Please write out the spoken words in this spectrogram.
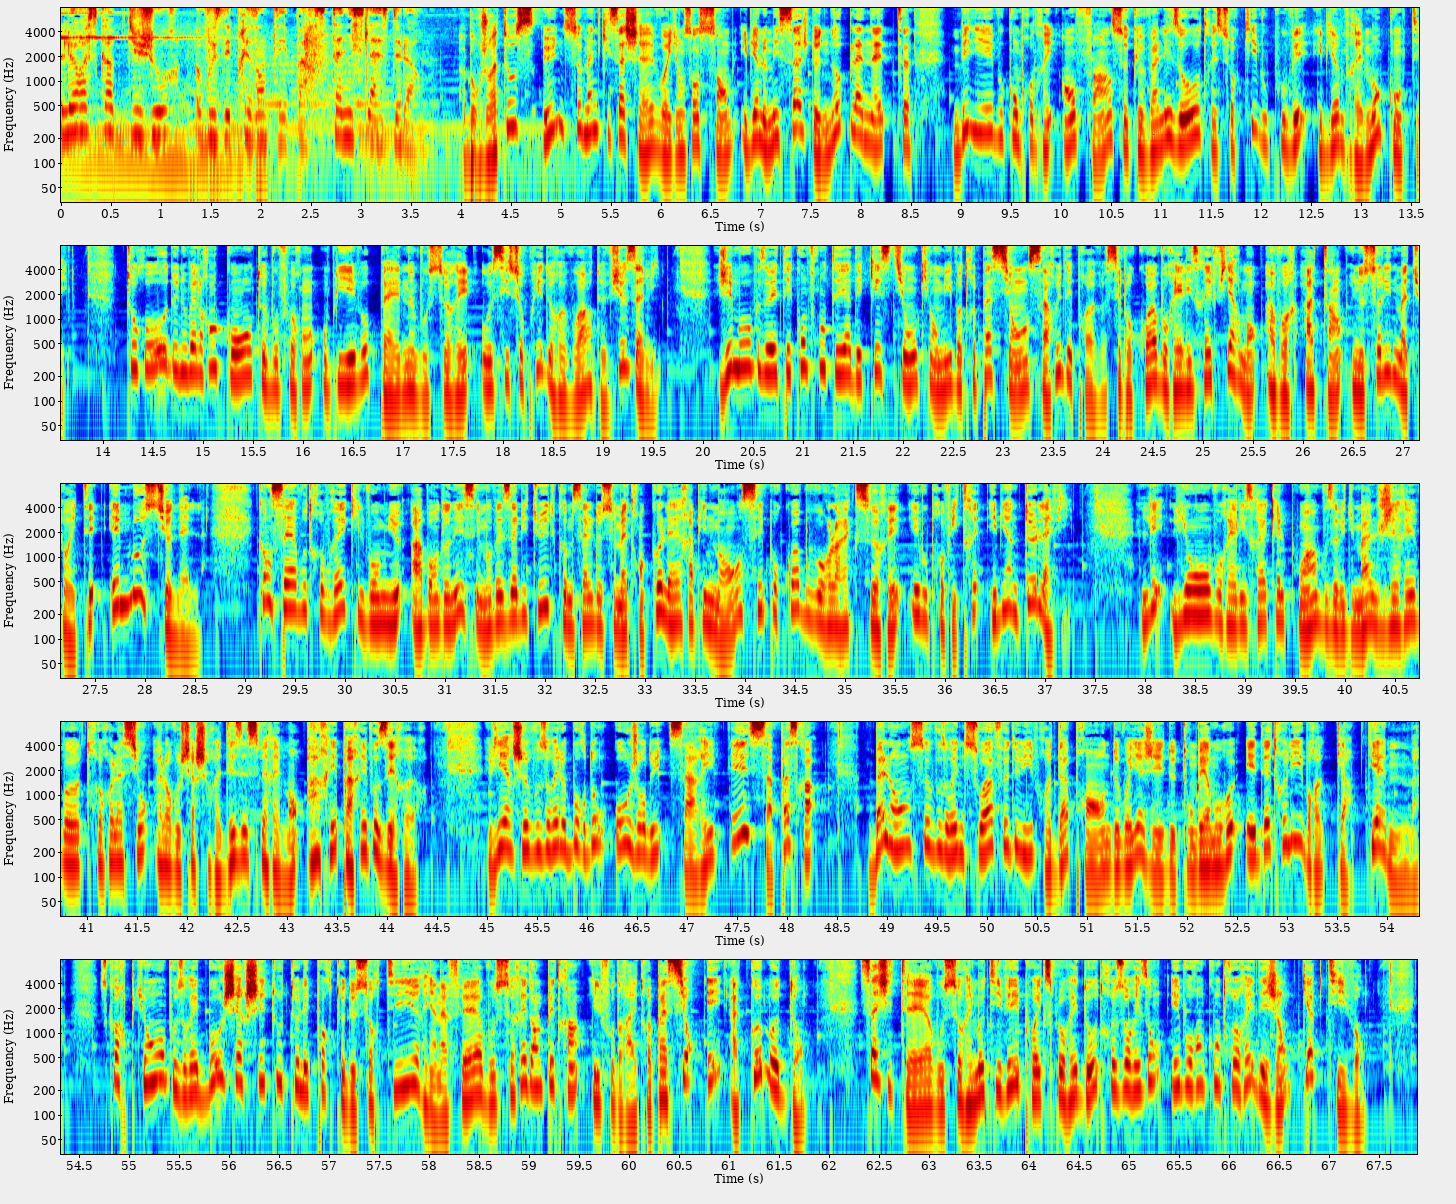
L'horoscope du jour vous est présenté par Stanislas Delorme. Bonjour à tous, une semaine qui s'achève, voyons ensemble eh bien, le message de nos planètes. Bélier, vous comprendrez enfin ce que valent les autres et sur qui vous pouvez eh bien, vraiment compter. Taureau, de nouvelles rencontres vous feront oublier vos peines, vous serez aussi surpris de revoir de vieux amis. Gémeaux, vous avez été confronté à des questions qui ont mis votre patience à rude épreuve, c'est pourquoi vous réaliserez fièrement avoir atteint une solide maturité émotionnelle. Cancer, vous trouverez qu'il vaut mieux abandonner ces mauvaises habitudes comme celle de se mettre en colère rapidement, c'est pourquoi vous vous relaxerez et vous profiterez eh de la vie. Les lions, vous réaliserez à quel point vous avez du mal à gérer votre relation, alors vous chercherez désespérément à réparer vos erreurs. Vierge, vous aurez le bourdon aujourd'hui, ça arrive et ça passera. Balance, vous aurez une soif de vivre, d'apprendre, de voyager, de tomber amoureux et d'être libre. Carpe Scorpion, vous aurez beau chercher toutes les portes de sortie, rien à faire, vous serez dans le pétrin. Il faudra être patient et accommodant. Sagittaire, vous serez motivé pour explorer d'autres horizons et vous rencontrerez des gens captivants.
